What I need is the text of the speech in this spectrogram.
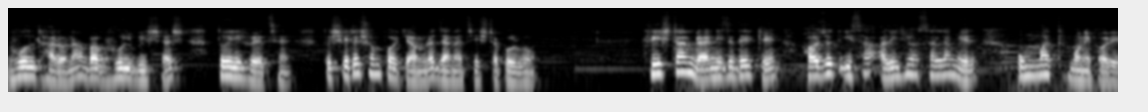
ভুল ধারণা বা ভুল বিশ্বাস তৈরি হয়েছে। তো সেটা সম্পর্কে আমরা জানার চেষ্টা করব। খ্রিস্টানরা নিজেদেরকে হজরত ঈসা আলিহাসাল্লামের উম্মাত মনে করে।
